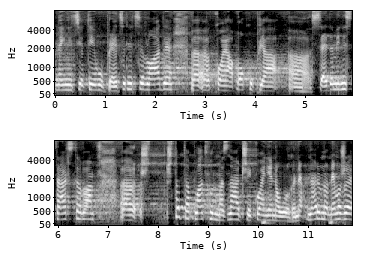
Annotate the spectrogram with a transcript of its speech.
na inicijativu predsednice vlade koja okuplja sedam ministarstava. Šta ta platforma znači, koja je njena uloga? Naravno, ne može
